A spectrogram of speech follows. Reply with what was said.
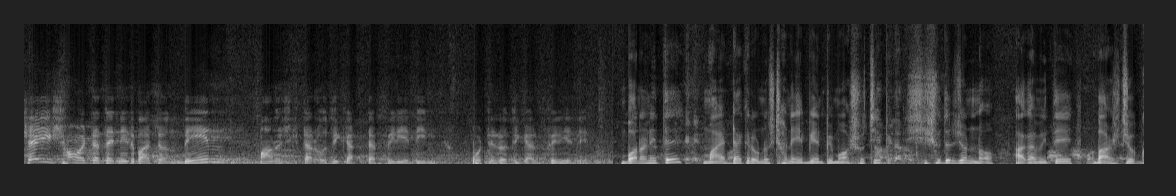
সেই সময়টাতে নির্বাচন দিন মানুষকে তার অধিকারটা ফিরিয়ে দিন ভোটের অধিকার ফিরিয়ে দিন। বনানীতে মায়ের ডাকের অনুষ্ঠানে বিএনপি মহাসচিব শিশুদের জন্য আগামীতে বাসযোগ্য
